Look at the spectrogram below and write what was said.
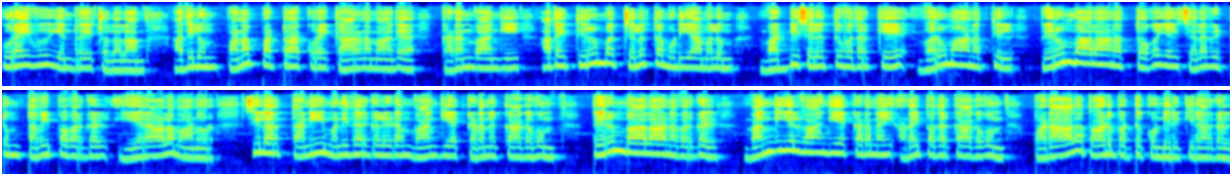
குறைவு என்றே சொல்லலாம். அதிலும் பணப்பற்றாக்குறை காரணமாக கடன் வாங்கி அதை திரும்பச் செலுத்த முடியாமலும் வட்டி செலுத்துவதற்கே வருமானத்தில் பெரும்பாலான தொகையை செலவிட்டும் தவிப்பவர்கள் ஏராளமானோர். சிலர் தனி மனிதர்களிடம் வாங்கிய கடனுக்காகவும் பெரும்பாலானவர்கள் வங்கியில் வாங்கிய கடனை அடைப்பதற்காகவும் படாத பாடுபட்டு கொண்டிருக்கிறார்கள்.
